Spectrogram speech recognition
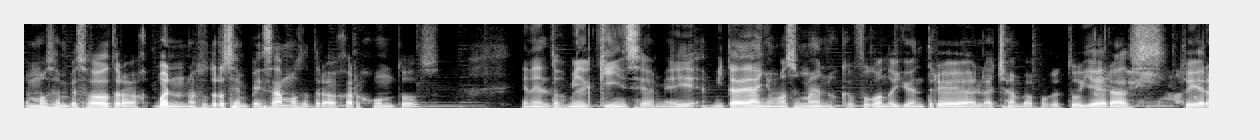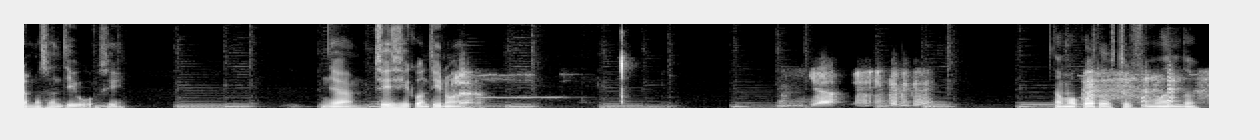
hemos empezado a trabajar, bueno, nosotros empezamos a trabajar juntos en el 2015, a mitad de año más o menos, que fue cuando yo entré a la chamba, porque tú ya eras, tú ya eras más antiguo, sí. Ya, sí, sí, continúa. Claro. Ya, ¿en, qué me quedé? No me acuerdo, estoy fumando.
